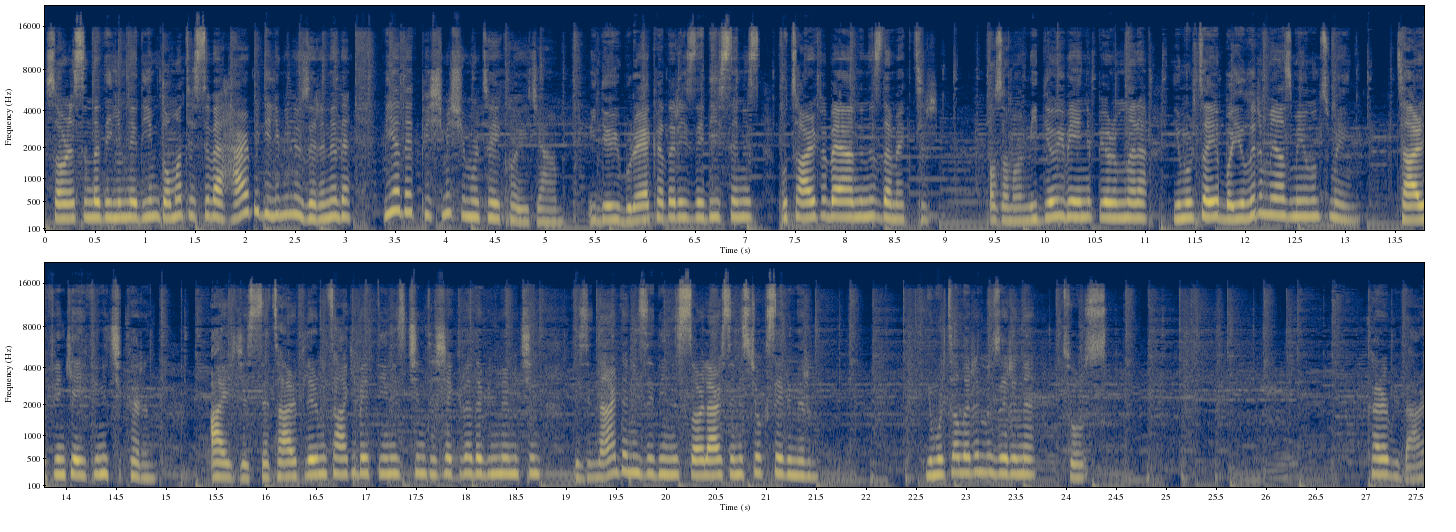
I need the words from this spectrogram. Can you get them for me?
Sonrasında dilimlediğim domatesi ve her bir dilimin üzerine de bir adet pişmiş yumurtayı koyacağım. Videoyu buraya kadar izlediyseniz bu tarifi beğendiniz demektir. O zaman videoyu beğenip yorumlara yumurtaya bayılırım yazmayı unutmayın. Tarifin keyfini çıkarın. Ayrıca size tariflerimi takip ettiğiniz için teşekkür edebilmem için bizi nereden izlediğinizi söylerseniz çok sevinirim. Yumurtaların üzerine tuz, karabiber,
